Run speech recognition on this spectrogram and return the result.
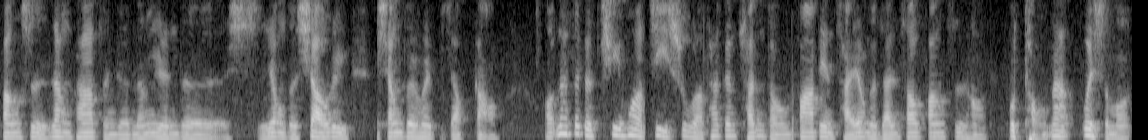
方式，让它整个能源的使用的效率相对会比较高。哦，那这个气化技术啊，它跟传统发电采用的燃烧方式哈、不同，那为什么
